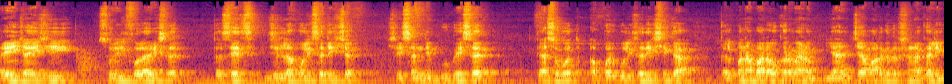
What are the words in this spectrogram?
range I G Sunil Pholari sir तसेच जिल्हा पोलीस अधीक्षक श्री संदीप घुगे सर त्यासोबत अपर पोलीस अधीक्षिका कल्पना बारावकर मॅडम यांच्या मार्गदर्शनाखाली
